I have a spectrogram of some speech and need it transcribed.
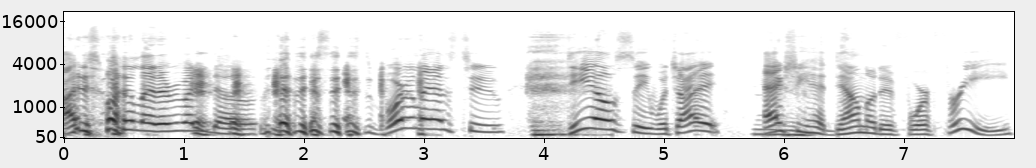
I just want to let everybody know that this is Borderlands 2 DLC, which I actually had downloaded for free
